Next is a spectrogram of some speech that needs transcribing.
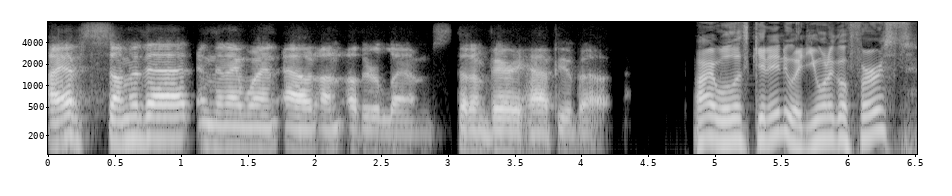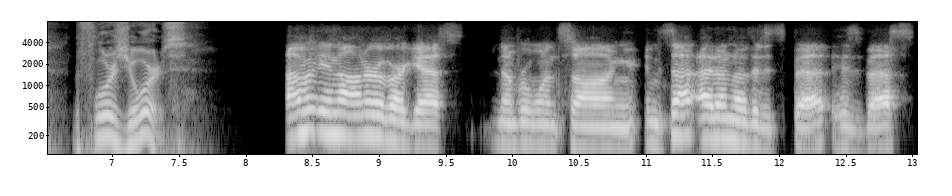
I have some of that, and then I went out on other limbs that I'm very happy about. All right, well, let's get into it. You want to go first? The floor is yours. I'm in honor of our guest, number one song. And it's not, I don't know that it's be- his best,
